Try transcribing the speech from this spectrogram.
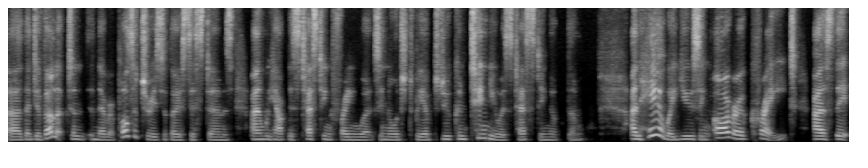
uh, they're developed in, in their repositories of those systems, and we have this testing frameworks in order to be able to do continuous testing of them. And here we're using RO-Crate as the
